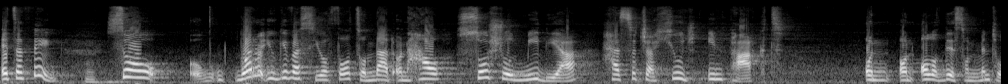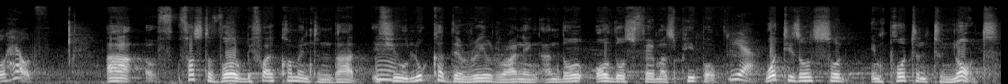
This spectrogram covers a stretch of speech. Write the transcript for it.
It's a thing. Mm -hmm. So, why don't you give us your thoughts on that, on how social media has such a huge impact on, on all of this, on mental health? Uh, first of all, before I comment on that, if mm. you look at the real running and all those famous people, yeah. what is also important to note,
